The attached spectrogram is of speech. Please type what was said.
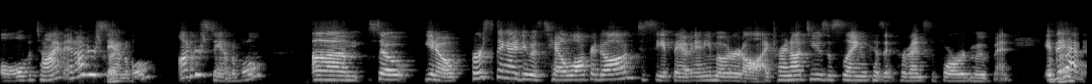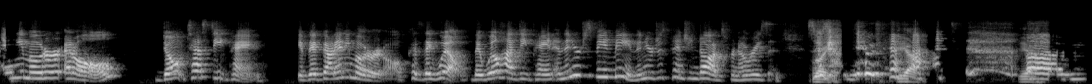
all the time, and understandable, understandable. Um, so you know, first thing I do is tail walk a dog to see if they have any motor at all. I try not to use a sling because it prevents the forward movement. If they have any motor at all, don't test deep pain if they've got any motor at all, because they will. They will have deep pain, and then you're just being mean. Then you're just pinching dogs for no reason. So Right. don't do that. Yeah. Yeah. Um,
